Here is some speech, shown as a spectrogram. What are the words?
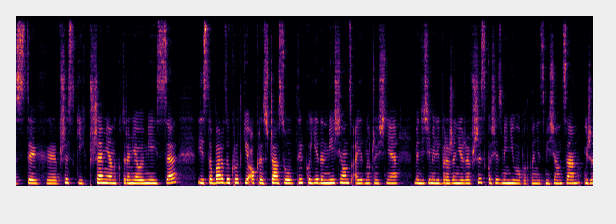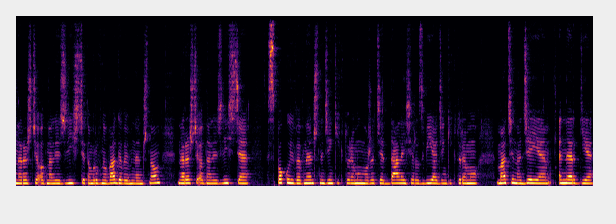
z tych e, wszystkich przemian, które miały miejsce. Jest to bardzo krótki okres czasu, tylko jeden miesiąc, a jednocześnie będziecie mieli wrażenie, że wszystko się zmieniło pod koniec miesiąca i że nareszcie odnaleźliście tą równowagę wewnętrzną, nareszcie odnaleźliście spokój wewnętrzny, dzięki któremu możecie dalej się rozwijać, dzięki któremu macie nadzieję, energię,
